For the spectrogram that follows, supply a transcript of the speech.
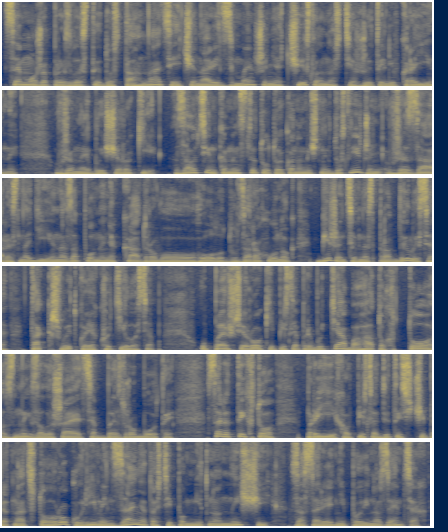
це може призвести до стагнації чи навіть зменшення численності жителів країни вже в найближчі роки. За оцінками Інституту економічних досліджень, вже зараз надії на заповнення кадрового голоду за рахунок біженців не справдилися так швидко, як хотілося б. У перші роки після прибуття багато хто з них залишається без роботи. Серед тих, хто приїхав після 2015 року, рівень зайнятості помітно нижчий за середній по іноземцях.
